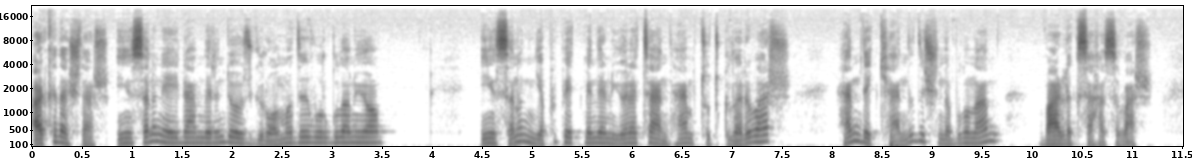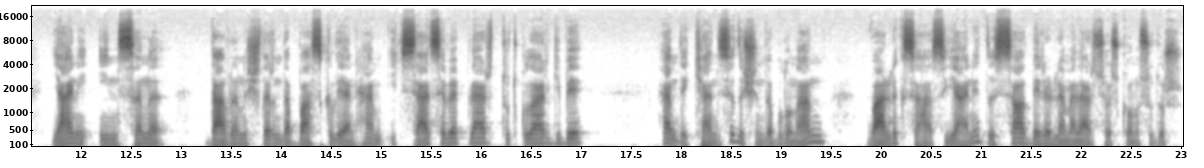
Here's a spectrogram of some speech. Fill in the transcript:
Arkadaşlar, insanın eylemlerinde özgür olmadığı vurgulanıyor. İnsanın yapıp etmelerini yöneten hem tutkuları var hem de kendi dışında bulunan varlık sahası var. Yani insanı davranışlarında baskılayan hem içsel sebepler, tutkular gibi hem de kendisi dışında bulunan varlık sahası yani dışsal belirlemeler söz konusudur.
